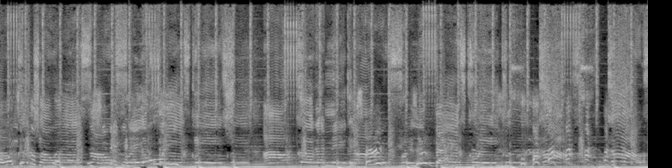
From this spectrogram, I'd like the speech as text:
I'll cut your ass off real fast, bitch. I'll cut a nigga her- off is her real quick. Cut off. Cut off.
